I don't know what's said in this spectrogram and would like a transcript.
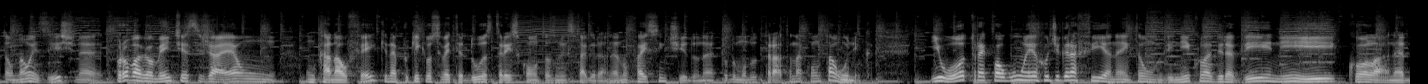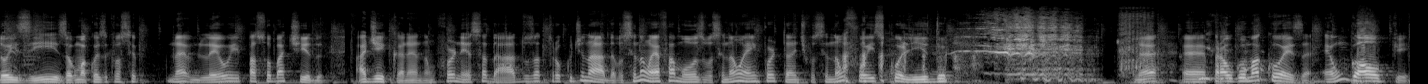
Então não existe, né? Provavelmente esse já é um, um canal fake, né? Por que, que você vai ter duas, três contas no Instagram? Né? Não faz sentido, né? Todo mundo trata na conta única. E o outro é com algum erro de grafia, né? Então, vinícola vira vinícola, né? Dois is, alguma coisa que você né, leu e passou batido. A dica, né? Não forneça dados a troco de nada. Você não é famoso, você não é importante, você não foi escolhido. Né, é, para alguma coisa. É um golpe.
